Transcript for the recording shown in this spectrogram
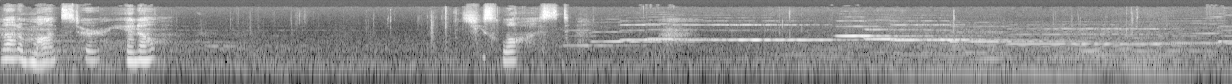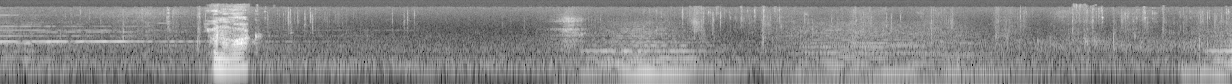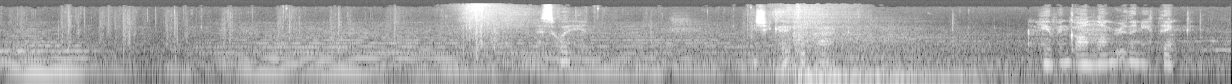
Not a monster, you know? She's lost. You wanna walk?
